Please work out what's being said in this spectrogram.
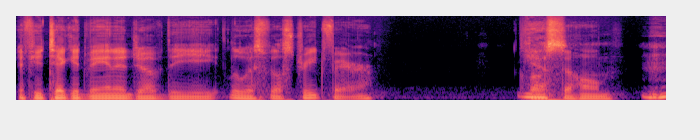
if you take advantage of the Louisville Street Fair close Yes. to home. hmm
